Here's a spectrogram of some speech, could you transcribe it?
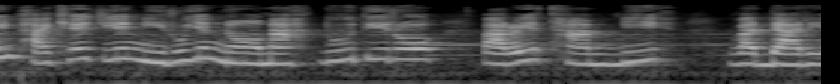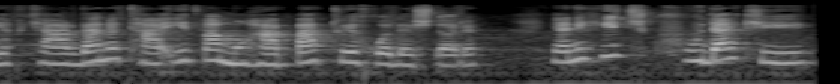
این پکیج یه نیروی نامحدودی رو برای تنبیه و دریق کردن تایید و محبت توی خودش داره. یعنی هیچ کودکی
